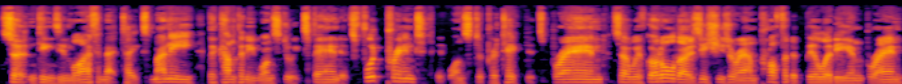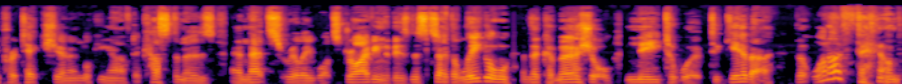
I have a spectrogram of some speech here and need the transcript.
certain things in life and that takes money. The company wants to expand its footprint. It wants to protect its brand. So we've got all those issues around profitability and brand protection and looking after customers. And that's really what's driving the business. So the legal and the commercial need to work together But what I've found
